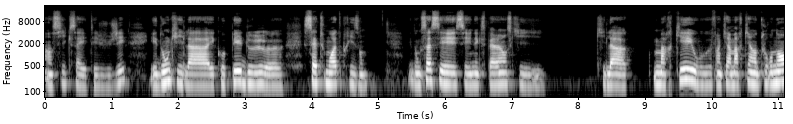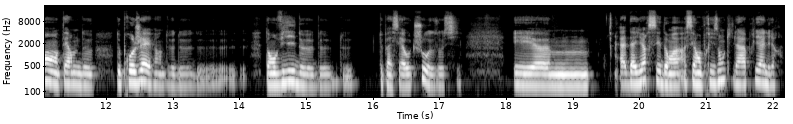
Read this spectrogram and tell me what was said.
ainsi que ça a été jugé. Et donc, il a écopé de euh, sept mois de prison. Et donc ça, c'est une expérience qui, qui l'a marqué ou enfin qui a marqué un tournant en termes de, de projet, enfin, de d'envie de, de, de, de, passer à autre chose aussi. Et euh, ah, d'ailleurs, c'est dans c'est en prison qu'il a appris à lire.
